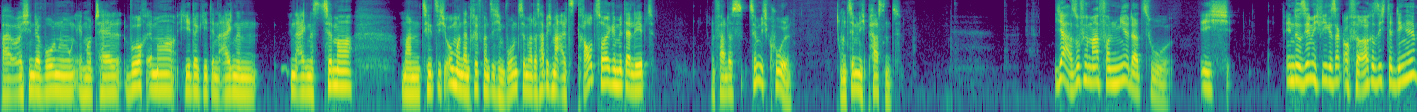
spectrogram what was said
bei euch in der Wohnung, im Hotel, wo auch immer. Jeder geht in eigenen, in eigenes Zimmer. Man zieht sich um und dann trifft man sich im Wohnzimmer. Das habe ich mal als Trauzeuge miterlebt und fand das ziemlich cool und ziemlich passend. Ja, so viel mal von mir dazu. Ich interessiere mich, wie gesagt, auch für eure Sicht der Dinge.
